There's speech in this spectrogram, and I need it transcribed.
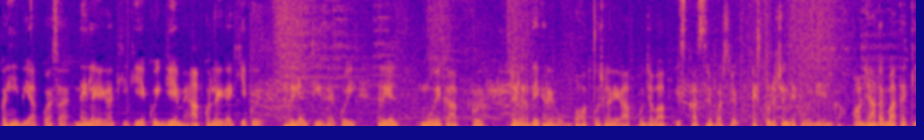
कहीं भी आपको ऐसा नहीं लगेगा कि, कि ये कोई गेम है। आपको लगेगा कि ये कोई रियल चीज़ है कोई रियल मूवी का आप कोई ट्रेलर देख रहे हो बहुत कुछ लगेगा आपको जब आप इसका सिर्फ़ और सिर्फ़ एक्सप्लोरेशन देखोगे गेम का। और जहाँ तक बात है कि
